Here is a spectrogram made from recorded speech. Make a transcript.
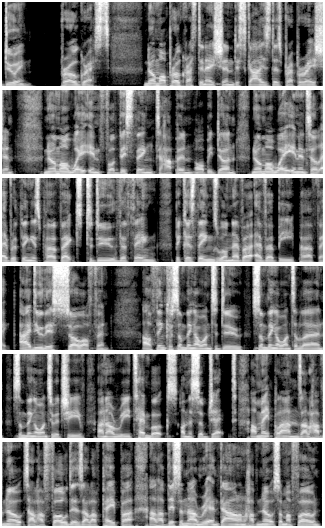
doing, progress. No more procrastination disguised as preparation. No more waiting for this thing to happen or be done. No more waiting until everything is perfect to do the thing because things will never ever be perfect. I do this so often. I'll think of something I want to do, something I want to learn, something I want to achieve, and I'll read 10 books on the subject. I'll make plans, I'll have notes, I'll have folders, I'll have paper, I'll have this and that written down, I'll have notes on my phone.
